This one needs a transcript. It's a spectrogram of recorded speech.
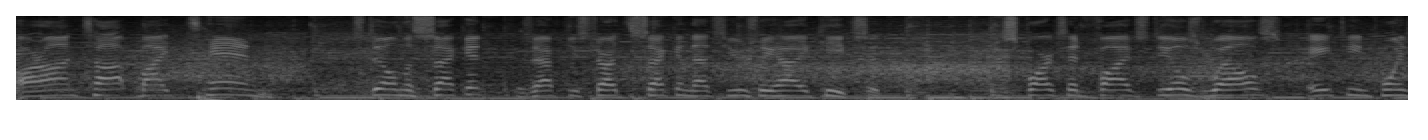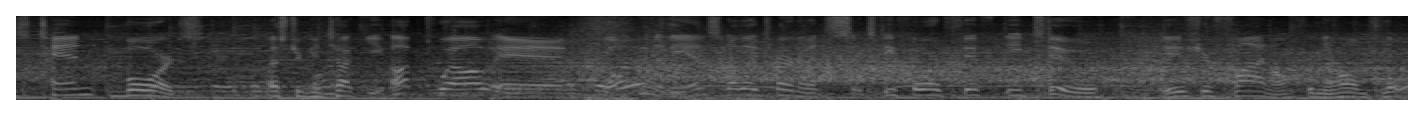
are on top by 10 still in the second, because after you start the second, that's usually how he keeps it. Sparks had five steals. Wells, 18 points, 10 boards. Western Kentucky up 12 and going to the NCAA tournament. 64-52 is your final from their home floor.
